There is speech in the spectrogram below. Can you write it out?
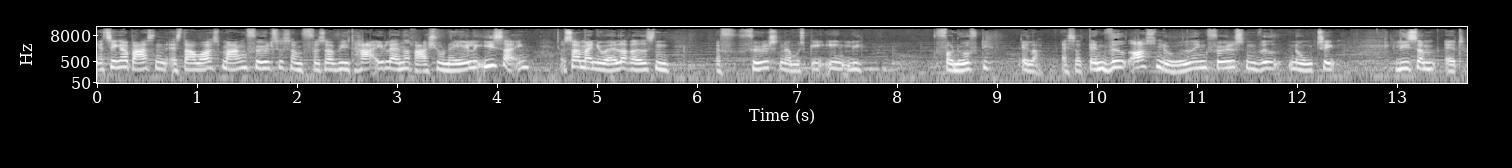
Jeg tænker bare sådan, altså der er jo også mange følelser, som for så vidt har et eller andet rationale i sig, ikke? Og så er man jo allerede sådan, at følelsen er måske egentlig fornuftig, eller altså den ved også noget, ikke? Følelsen ved nogle ting, ligesom at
